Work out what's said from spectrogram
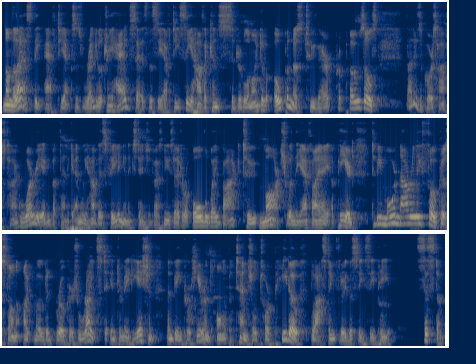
Nonetheless, the FTX's regulatory head says the CFTC has a considerable amount of openness to their proposals. That is, of course, hashtag worrying. But then again, we have this feeling in Exchange Invest newsletter all the way back to March when the FIA appeared to be more narrowly focused on outmoded brokers' rights to intermediation than being coherent on a potential torpedo blasting through the CCP system.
